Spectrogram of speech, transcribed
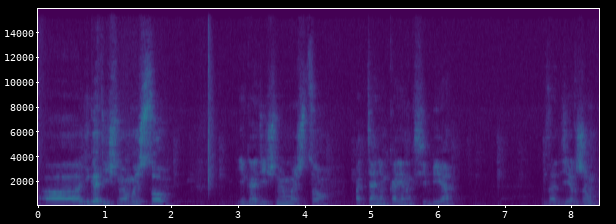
э, ягодичную мышцу. Ягодичную мышцу. Подтянем колено к себе. Задержим.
